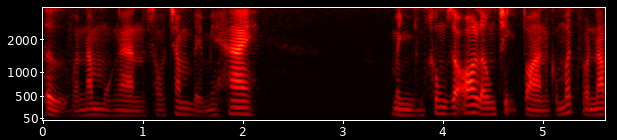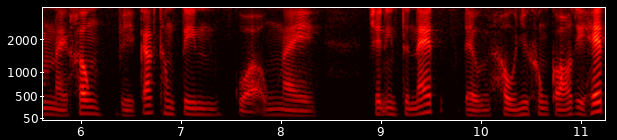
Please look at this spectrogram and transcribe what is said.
tử vào năm 1672. Mình không rõ là ông Trịnh Toàn có mất vào năm này không, vì các thông tin của ông này trên internet đều hầu như không có gì hết.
